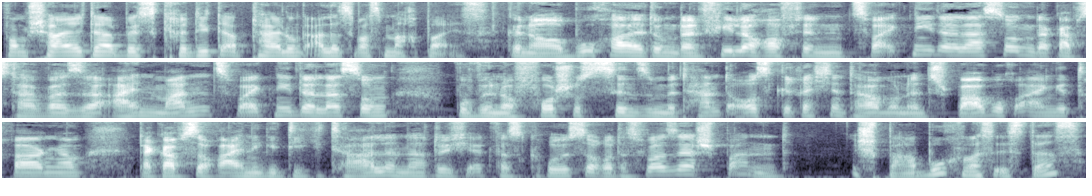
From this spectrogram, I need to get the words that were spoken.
vom Schalter bis Kreditabteilung, alles, was machbar ist. Genau, Buchhaltung, dann viel auch auf den Zweigniederlassungen. Da gab es teilweise Ein-Mann-Zweigniederlassungen, wo wir noch Vorschusszinsen mit Hand ausgerechnet haben und ins Sparbuch eingetragen haben. Da gab es auch einige digitale, natürlich etwas größere. Das war sehr spannend. Sparbuch, was ist das?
